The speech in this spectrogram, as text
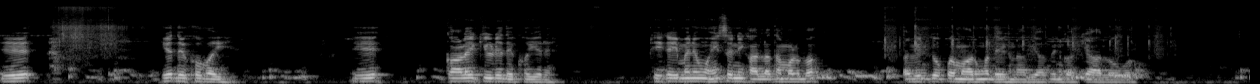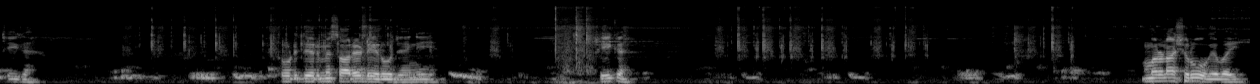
ये ये देखो भाई। ये काले कीड़े देखो ये रहे ठीक है, ये मैंने वहीं से निकाला था मलबा। अब इनके ऊपर मारूँगा देखना अभी आप इनका क्या हाल होगा। ठीक है। थोड़ी देर में सारे ढेर हो जाएँगे ये। ठीक है। मरना शुरू हो गया भाई।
